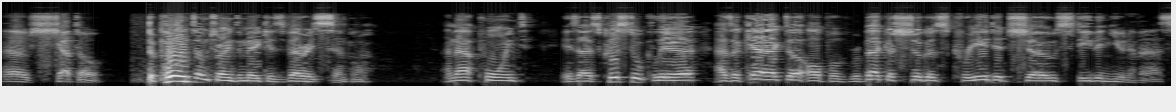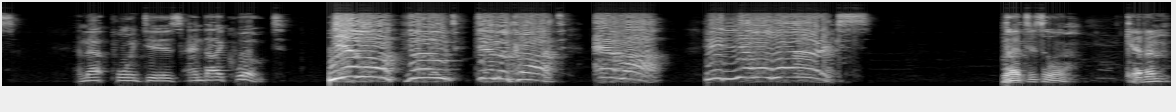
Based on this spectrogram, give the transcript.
Oh, shut up. The point I'm trying to make is very simple. And that point is as crystal clear as a character off of Rebecca Sugar's created show Steven Universe. And that point is, and I quote, Never vote Democrat! Ever! It never works! That is all. Kevin,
